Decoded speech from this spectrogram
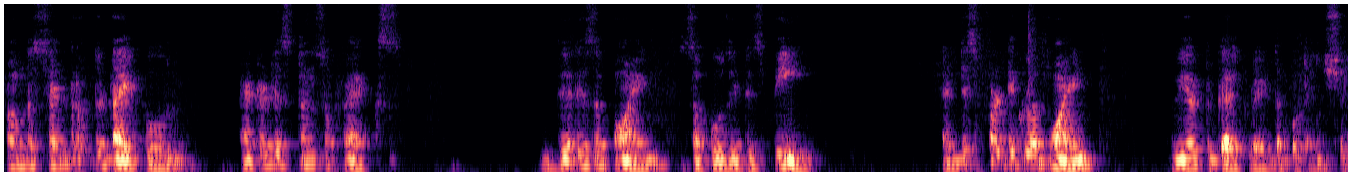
from the center of the dipole at a distance of x there is a point suppose it is p at this particular point we have to calculate the potential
